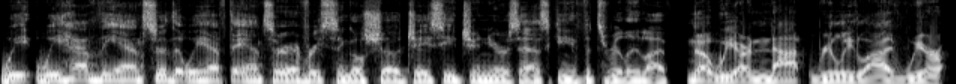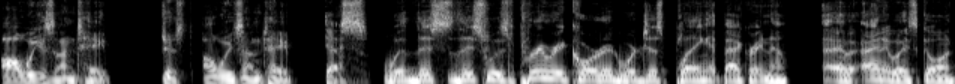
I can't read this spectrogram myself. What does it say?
we we have the answer that we have to answer every single show. JC Jr. is asking if it's really live. No, we are not really live. We are always on tape. just always on tape. Yes. With this, this was pre-recorded. We're just playing it back right now. Uh, anyways, go on,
